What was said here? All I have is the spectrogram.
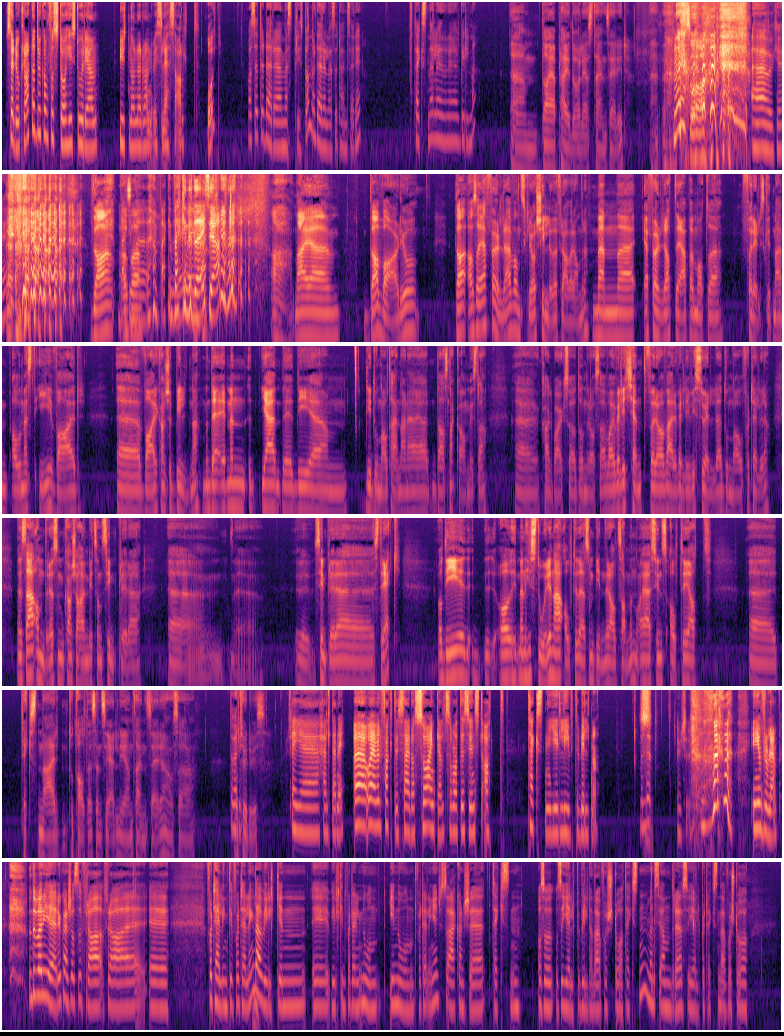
så er det jo klart at du kan forstå historien uten å nødvendigvis lese alt òg. Hva setter dere mest pris på når dere leser tegneserier? Teksten eller eh, bildene? Um, da jeg pleide å lese tegneserier. så uh, OK. da Back, Altså in the, back in the, Back in the days, ja. ah, Nei, um, da var det jo da, Altså, jeg føler det er vanskelig å skille det fra hverandre. Men uh, jeg føler at det jeg på en måte forelsket meg aller mest i, var var kanskje bildene. Men, det, men jeg, de, um, de Donald-tegnerne jeg da snakka om i stad, eh, Carl Barks og Don Rosa, var jo veldig kjent for å være veldig visuelle Donald-fortellere. Mens det er andre som kanskje har en litt sånn simplere eh, eh, simplere strek. Og de, og, men historien er alltid det som binder alt sammen. Og jeg syns alltid at eh, teksten er totalt essensiell i en tegneserie. Altså, Det var- naturligvis. Jeg er helt enig. Eh, og jeg vil faktisk si det så enkelt som at jeg syns at teksten gir liv til bildene. Men det Unnskyld. Ingen problem. Men det varierer jo kanskje også fra, fra eh, fortelling til fortelling. Da. Hvilken, eh, hvilken fortelling noen, I noen fortellinger så er kanskje teksten Og så og så hjelper bildene deg å forstå teksten, mens i andre så hjelper teksten deg å forstå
